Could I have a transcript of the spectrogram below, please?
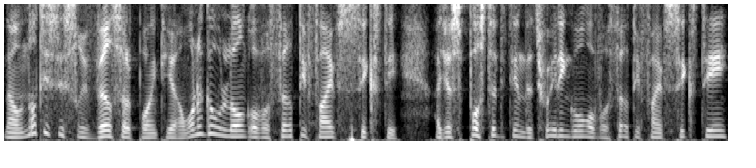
Now notice this reversal point here. I want to go long over 35.60. I just posted it in the trading room over 35.60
